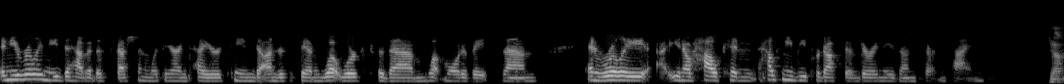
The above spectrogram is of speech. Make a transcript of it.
and you really need to have a discussion with your entire team to understand what works for them what motivates them and really you know how can how can you be productive during these uncertain times? Yeah.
